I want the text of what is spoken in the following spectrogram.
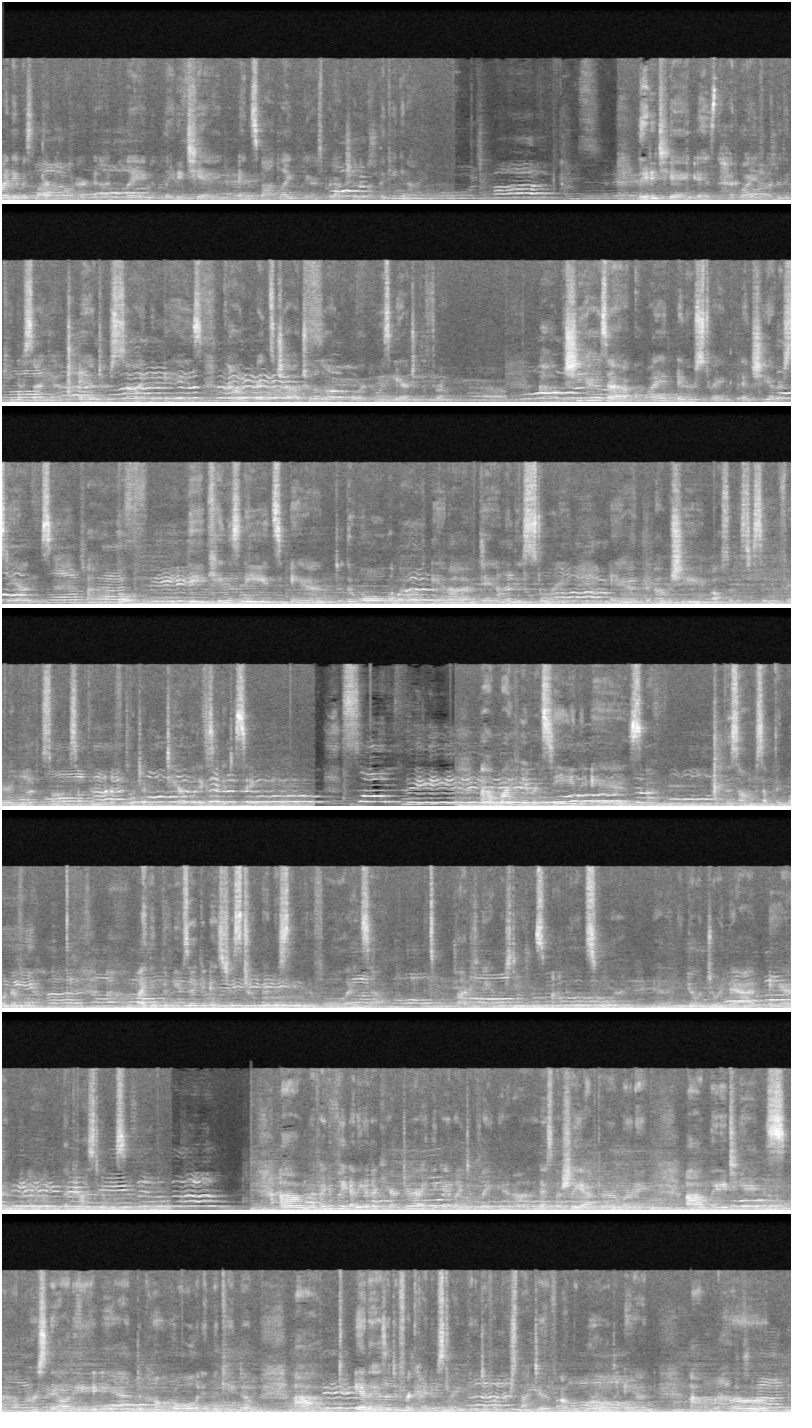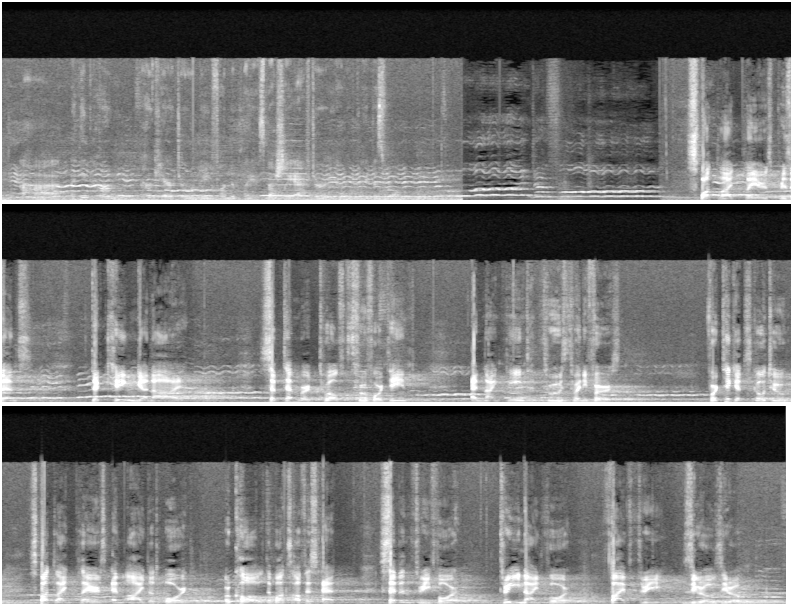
my name is Lara Connor, and I'm playing Lady Thiang in Spotlight Players' production of The King and I. Lady Thiang is the head wife under the King of Siam, and her son is Crown Prince Chao Chulalongkorn, who is heir to the throne. Um, she has a quiet inner strength, and she understands uh, both the king's needs and the role of Anna in this she also gets to sing a very beautiful song, Something Wonderful, which I'm terribly excited to sing. Um, my favorite scene is um, the song Something Wonderful. Um, I think the music is just tremendously beautiful. It's, um, it's Rodgers and Hammerstein's opulent score, and I think they'll enjoy that Um, if I could play any other character, I think I'd like to play Anna, especially after learning um, Lady Thiang's uh, personality and her role in the kingdom. Um, Anna has a different kind of strength and a different perspective on the world, and um, her, uh, I think her, her character would be fun to play, especially after having played this role. Spotlight Players presents The King and I, September 12th through 14th and 19th through 21st. For tickets, go to spotlightplayersmi.org or call the box office at 734 394 5300.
